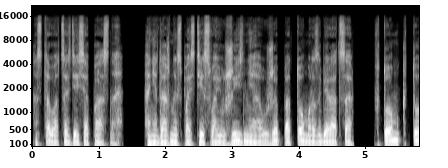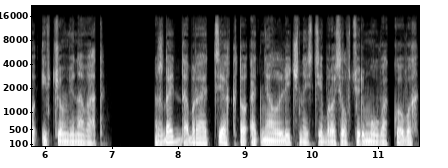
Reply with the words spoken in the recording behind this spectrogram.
Оставаться здесь опасно. Они должны спасти свою жизнь, а уже потом разбираться в том, кто и в чем виноват. Ждать добра от тех, кто отнял личность и бросил в тюрьму в оковах,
